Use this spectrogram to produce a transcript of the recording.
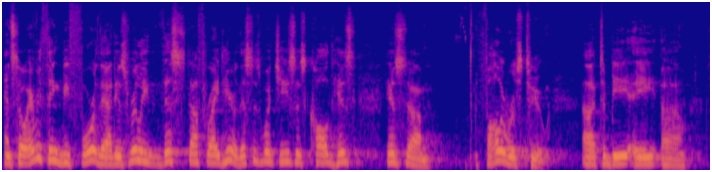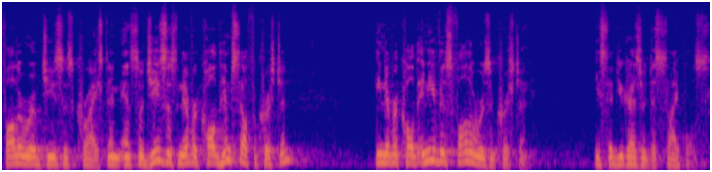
And so everything before that is really this stuff right here. This is what Jesus called his, his um, followers to, uh, to be a uh, follower of Jesus Christ. And, and so Jesus never called himself a Christian, he never called any of his followers a Christian. He said, You guys are disciples.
